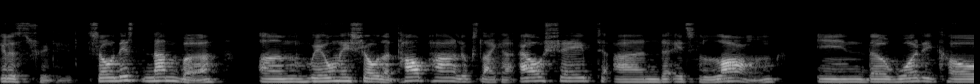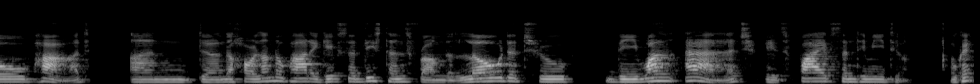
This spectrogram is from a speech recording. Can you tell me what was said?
illustrated. So this number um, we only show the top part looks like an L-shaped and it's long in the vertical part and uh, the horizontal part it gives the distance from the load to the one edge is 5 centimeter okay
